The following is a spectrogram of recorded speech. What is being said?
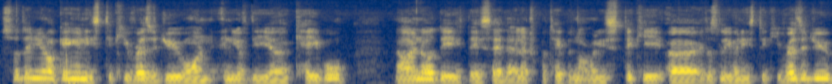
So then you're not getting any sticky residue on any of the uh, cable. Now I know they, they say that electrical tape is not really sticky. Uh, it doesn't leave any sticky residue.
